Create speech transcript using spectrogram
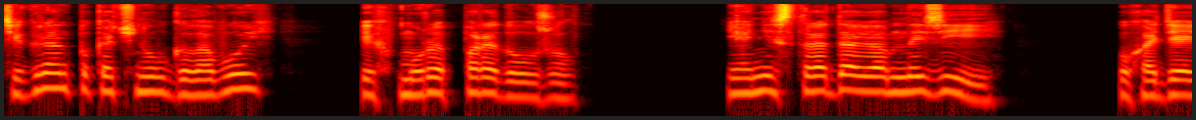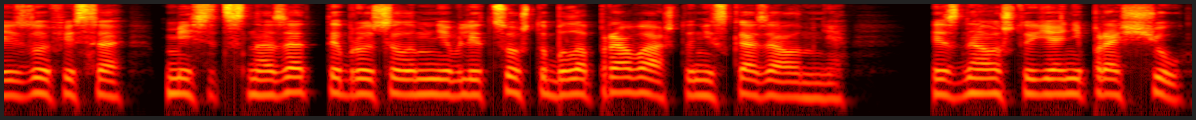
Тигран покачнул головой и хмуро продолжил. Я не страдаю амнезией. Уходя из офиса месяц назад, ты бросила мне в лицо, что была права, что не сказала мне, и знала, что я не прощу.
